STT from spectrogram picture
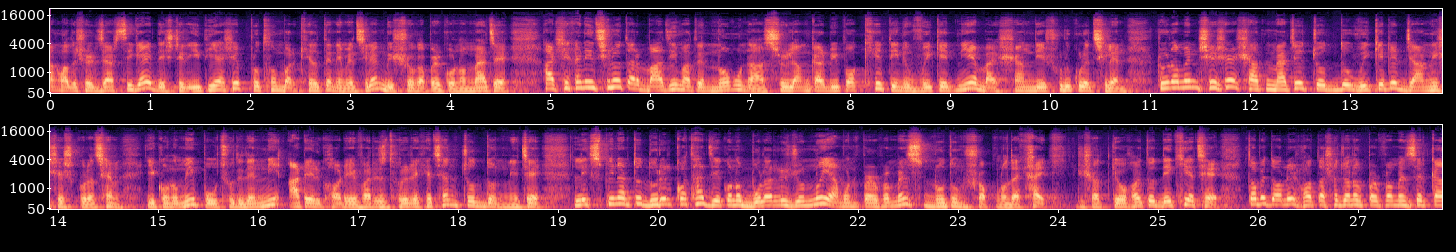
বাংলাদেশের জার্সি গায়ে দেশটির ইতিহাসে প্রথমবার খেলতে নেমেছিলেন বিশ্বকাপের কোনো ম্যাচে। আর সেখানেই ছিল তার বাজিমাতের নমুনা। শ্রীলঙ্কার বিপক্ষে তিনি উইকেট নিয়ে বাইশ রান দিয়ে শুরু করেছিলেন। টুর্নামেন্ট শেষে সাত ম্যাচে চোদ্দ উইকেটের জার্নি শেষ করেছেন। ইকোনমি পৌঁছতে দেননি, আটের ঘরে এভারেজ ধরে রেখেছেন চোদ্দোর নিচে। লেগ স্পিনার তো দূরের কথা, যে কোনো বোলারের জন্যই এমন পারফরমেন্স নতুন স্বপ্ন দেখায়। ঋষাদকেও হয়তো দেখিয়েছে, তবে দলের হতাশাজনক পারফরমেন্সের কারণে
